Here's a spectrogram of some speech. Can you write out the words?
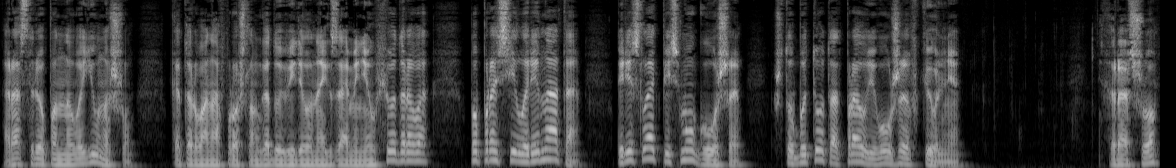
растрепанного юношу, которого она в прошлом году видела на экзамене у Федорова, попросила Рената переслать письмо Гоше, чтобы тот отправил его уже в Кёльне. «Хорошо.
